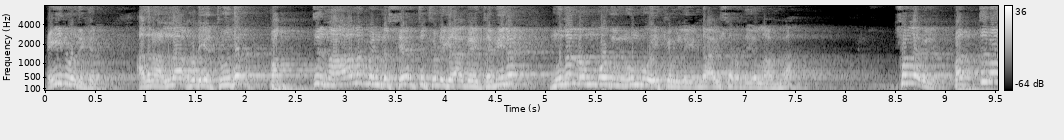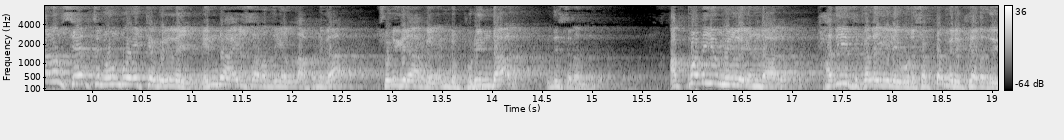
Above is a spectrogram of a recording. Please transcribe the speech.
ஈத் வருகிறது. அதனால் அல்லாஹுடைய தூதர் பத்து நாளும் என்று சேர்த்து சொல்கிறார்களே தவிர முதல் ஒன்பதில் நோன்பு வைக்கவில்லை என்று ஆயுஷா ரதி அல்லாஹா சொல்லவில்லை. பத்து நாளும் சேர்த்து நோன்பு வைக்கவில்லை என்று ஆயுஷா ரதி அன்ஹா சொல்கிறார்கள் என்று புரிந்தால் இது சிறந்தது. அப்படியும் இல்லை என்றால் ஹதீஸ் கலையிலே ஒரு சட்டம் இருக்கிறது.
